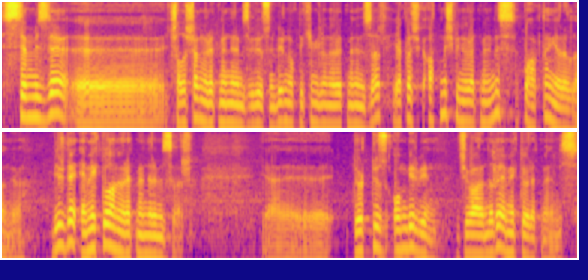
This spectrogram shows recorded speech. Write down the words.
sistemimizde e, çalışan öğretmenlerimiz biliyorsunuz 1.2 milyon öğretmenimiz var. Yaklaşık 60 bin öğretmenimiz bu haktan yararlanıyor. Bir de emekli olan öğretmenlerimiz var. Yani 411 bin civarında da emekli öğretmenimiz.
